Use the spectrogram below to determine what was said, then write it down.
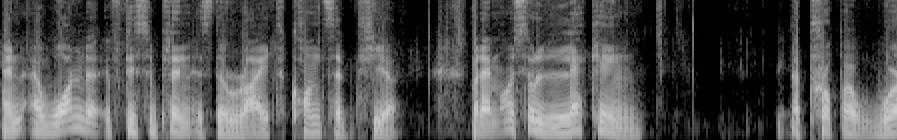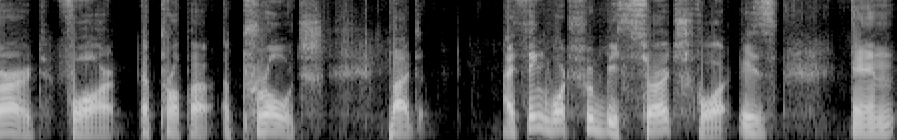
And I wonder if discipline is the right concept here. But I'm also lacking a proper word for a proper approach. But I think what should be searched for is an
